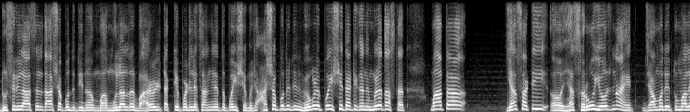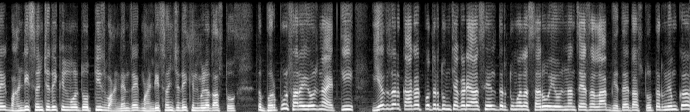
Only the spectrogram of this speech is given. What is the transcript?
दुसरीला असेल तर अशा पद्धतीनं म मुलाला जर बारावी टक्के पडले चांगले तर पैसे. म्हणजे अशा पद्धतीने वेगवेगळे पैसे त्या ठिकाणी मिळत असतात. मग आता यासाठी ह्या सर्व योजना आहेत ज्यामध्ये तुम्हाला एक भांडी संच देखील मिळतो तीस भांड्यांचा एक भांडी संच देखील मिळत असतो. तर भरपूर साऱ्या योजना आहेत की एक जर कागदपत्र तुमच्याकडे असेल तर तुम्हाला सर्व योजनांचा याचा लाभ घेता येत असतो. तर नेमकं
